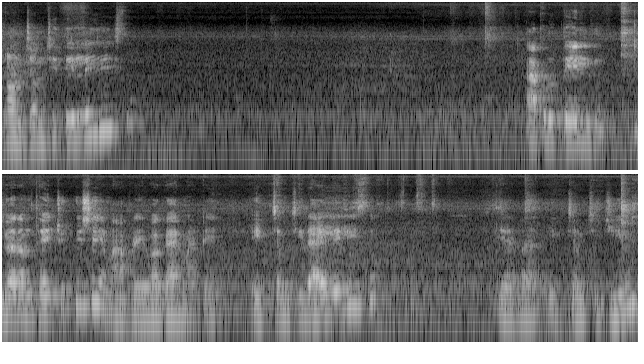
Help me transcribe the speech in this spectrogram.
ત્રણ ચમચી તેલ લઈ જઈશું. આપણું તેલ ગરમ થઈ ચૂક્યું છે, એમાં આપણે વઘાર માટે એક ચમચી રાઈ લઈ લઈશું. ત્યારબાદ એક ચમચી જીરું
